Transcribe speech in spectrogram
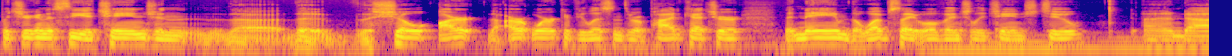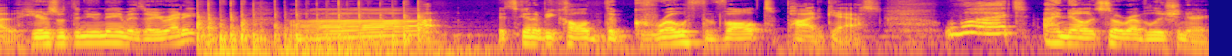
but you're going to see a change in the, the, the show art, the artwork. If you listen through a podcatcher, the name, the website will eventually change too. And uh, here's what the new name is. Are you ready? Uh, it's going to be called the Growth Vault Podcast. What? I know it's so revolutionary.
